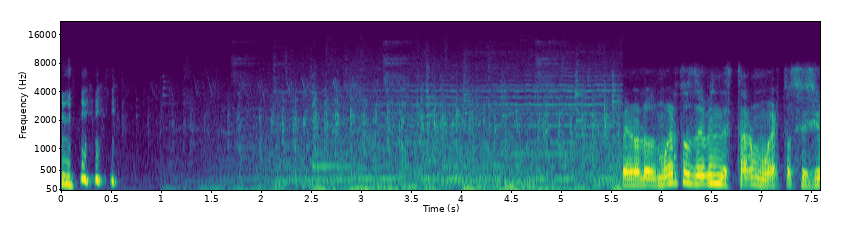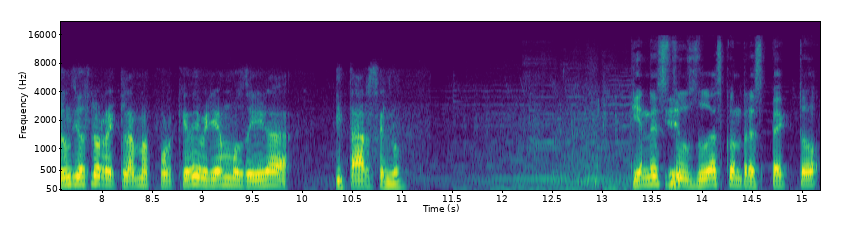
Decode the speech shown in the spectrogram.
Pero los muertos deben de estar muertos. Y si un dios lo reclama, ¿por qué deberíamos de ir a quitárselo? ¿Tienes tus dudas con respecto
